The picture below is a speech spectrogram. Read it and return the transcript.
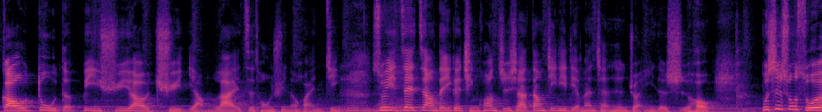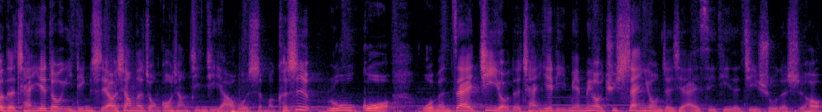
高度的必须要去仰赖资通讯的环境。嗯，所以在这样的一个情况之下，当经济典范产生转移的时候，不是说所有的产业都一定是要像那种共享经济啊或什么。可是如果我们在既有的产业里面没有去善用这些 ICT 的技术的时候，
